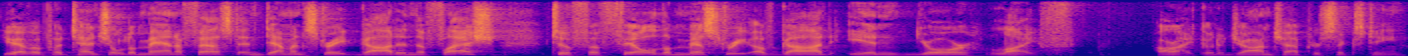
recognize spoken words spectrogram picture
You have a potential to manifest and demonstrate God in the flesh to fulfill the mystery of God in your life. All right, go to John chapter 16.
